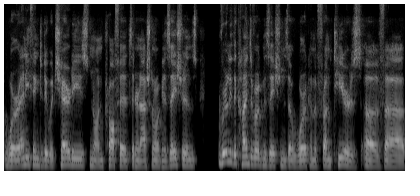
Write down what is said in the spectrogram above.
were anything to do with charities, nonprofits, international organizations, really the kinds of organizations that work on the frontiers of uh,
